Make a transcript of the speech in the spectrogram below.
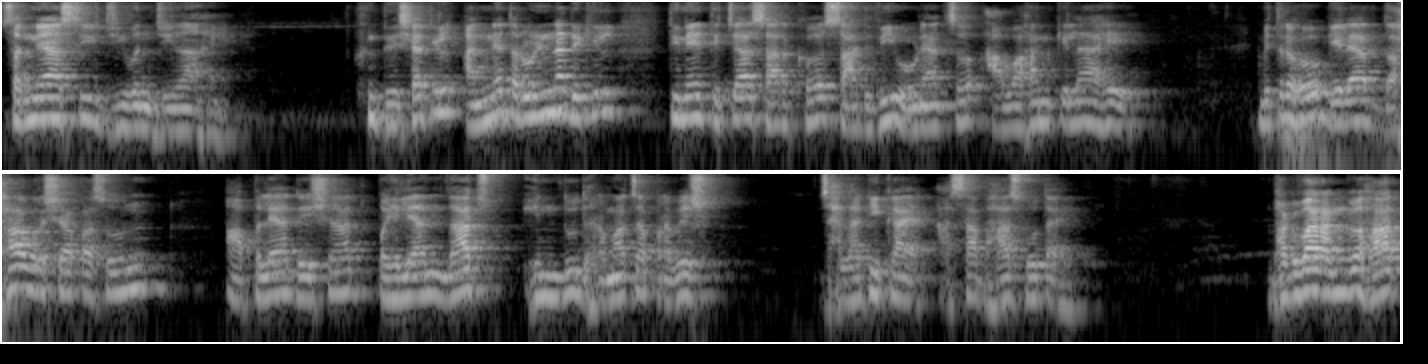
संन्यासी जीवन जीना है. देशातील अन्य तरुणींना देखील तिने तिच्यासारखं साध्वी होण्याचं आवाहन केलं आहे. मित्र हो गेल्या दहा वर्षापासून आपल्या देशात पहिल्यांदाच हिंदू धर्माचा प्रवेश झाला की काय असा भास होत आहे. भगवा रंग हा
